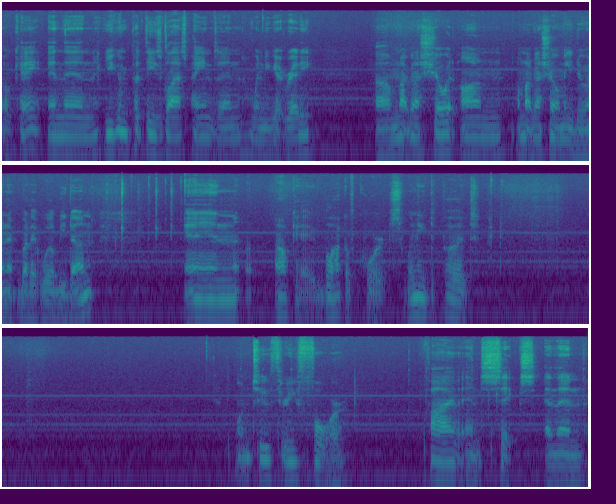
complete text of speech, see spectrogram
Okay and then you can put these glass panes in when you get ready. Uh, I'm not going to show it on I'm not going to show me doing it but it will be done. And okay block of quartz. We need to put one, two, three, four, five, and six, and then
